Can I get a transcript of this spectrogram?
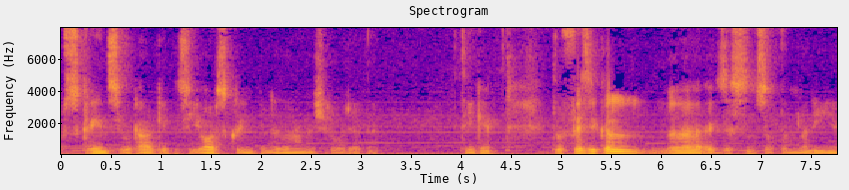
اسکرین سے اٹھا کے کسی اور اسکرین پہ نظر آنا شروع ہو جاتا ہے۔ ٹھیک ہے؟ تو physical existence of the money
